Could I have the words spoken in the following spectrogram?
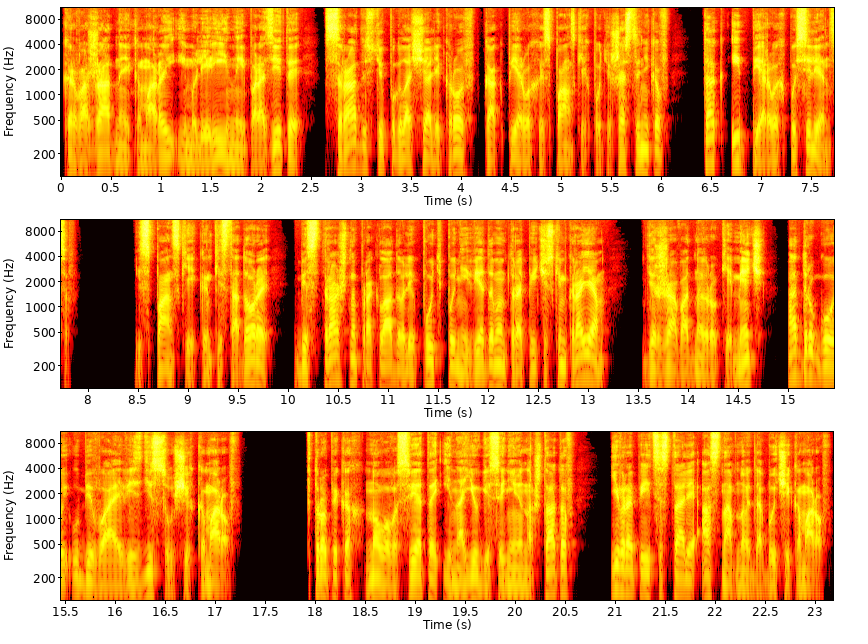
Кровожадные комары и малярийные паразиты с радостью поглощали кровь как первых испанских путешественников, так и первых поселенцев. Испанские конкистадоры бесстрашно прокладывали путь по неведомым тропическим краям, держа в одной руке меч, а другой убивая вездесущих комаров. В тропиках Нового Света и на юге Соединенных Штатов европейцы стали основной добычей комаров.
